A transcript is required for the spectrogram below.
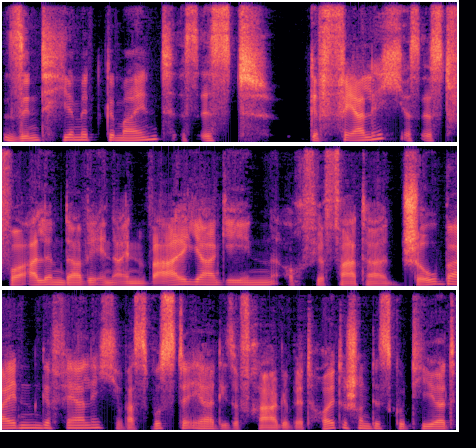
sind hiermit gemeint. Es ist gefährlich. Es ist vor allem, da wir in ein Wahljahr gehen, auch für Vater Joe Biden gefährlich. Was wusste er? Diese Frage wird heute schon diskutiert.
